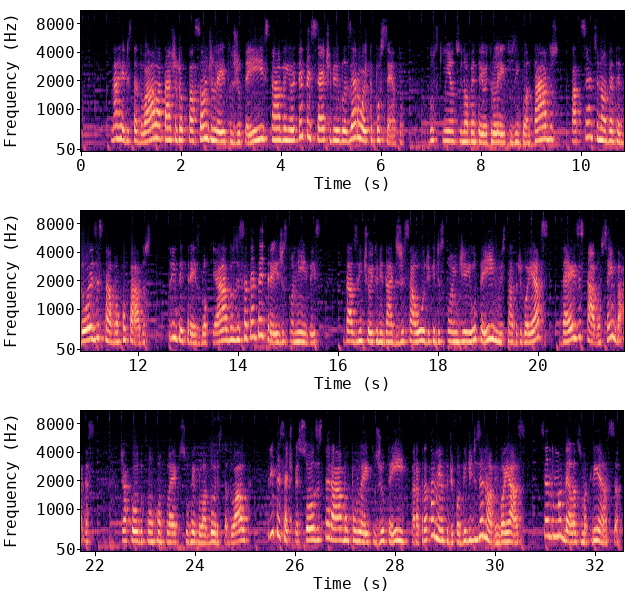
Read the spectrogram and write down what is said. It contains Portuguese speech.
Na rede estadual, a taxa de ocupação de leitos de UTI estava em 87,08%. Dos 598 leitos implantados, 492 estavam ocupados, 33 bloqueados e 73 disponíveis. Das 28 unidades de saúde que dispõem de UTI no estado de Goiás, 10 estavam sem vagas. De acordo com o complexo regulador estadual, 37 pessoas esperavam por leitos de UTI para tratamento de Covid-19 em Goiás, sendo uma delas uma criança.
